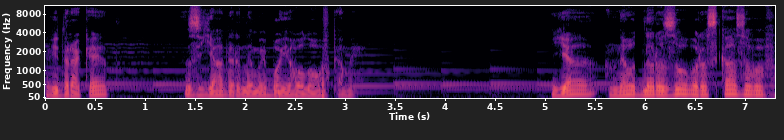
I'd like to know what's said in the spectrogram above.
від ракет з ядерними боєголовками. Я неодноразово розказував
